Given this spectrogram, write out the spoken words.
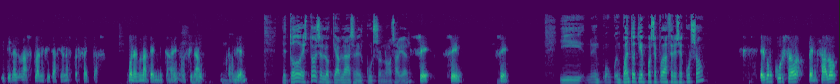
y tienes unas planificaciones perfectas. Bueno, es una técnica, ¿eh? Al final, también. De todo esto es en lo que hablas en el curso, ¿no, Xavier? Sí, sí, sí. ¿Y en, cuánto tiempo se puede hacer ese curso? Es un curso pensado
